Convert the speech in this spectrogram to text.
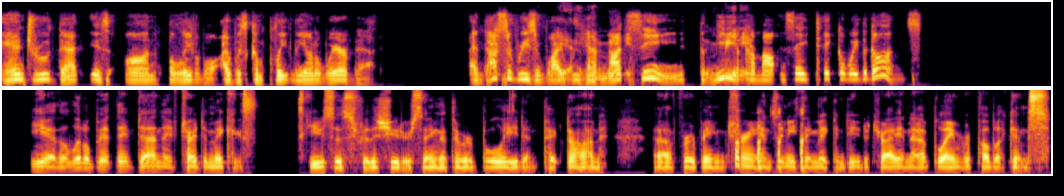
Andrew, that is unbelievable. I was completely unaware of that. And that's the reason why yeah, we have not seen the, the media, media come out and say, take away the guns. Yeah, the little bit they've done, they've tried to make excuses for the shooters, saying that they were bullied and picked on uh, for being trans. anything they can do to try and uh, blame Republicans.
